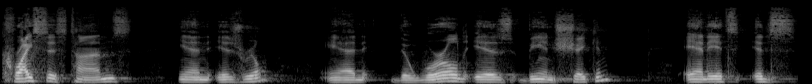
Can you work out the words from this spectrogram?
crisis times in Israel, and the world is being shaken. And it's it's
